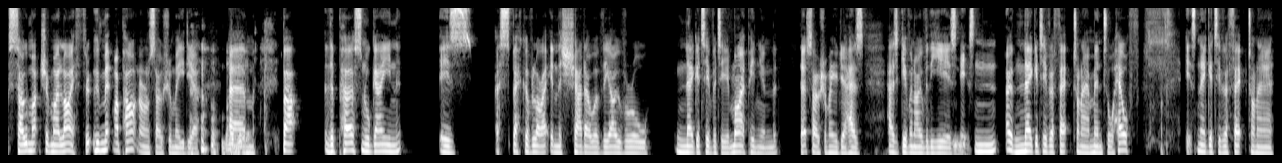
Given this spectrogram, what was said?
so much of my life through, who met my partner on social media. My Um, but the personal gain is a speck of light in the shadow of the overall negativity, in my opinion, that, that social media has has given over the years. It's n- a negative effect on our mental health. Its negative effect on our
